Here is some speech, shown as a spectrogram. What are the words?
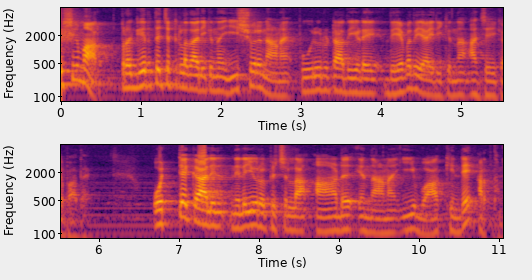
ഋഷിമാർ പ്രകീർത്തിച്ചിട്ടുള്ളതായിരിക്കുന്ന ഈശ്വരനാണ് പൂരുരുട്ടാതിയുടെ ദേവതയായിരിക്കുന്ന അജൈകപാത ഒറ്റക്കാലിൽ നിലയുറപ്പിച്ചുള്ള ആട് എന്നാണ് ഈ വാക്കിന്റെ അർത്ഥം.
